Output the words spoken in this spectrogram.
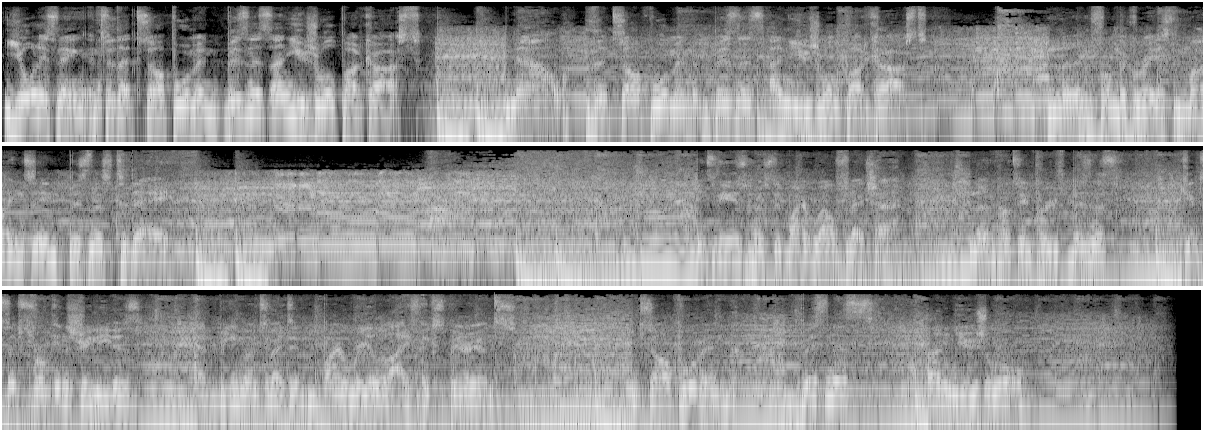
You're listening to the Top Woman Business Unusual podcast. Now, the Top Woman Business Unusual podcast. Learn from the greatest minds in business today. Interviews hosted by Ralph Fletcher. Learn how to improve business, get tips from industry leaders, and be motivated by real life experience. Top Woman Business Unusual.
